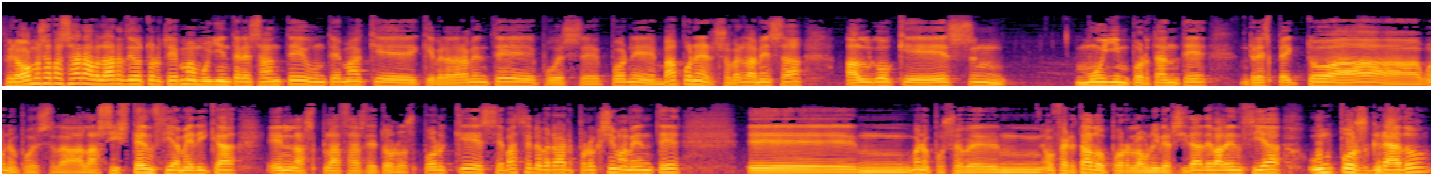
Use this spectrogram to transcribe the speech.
Pero vamos a pasar a hablar de otro tema muy interesante, un tema que, que verdaderamente pues eh, pone, va a poner sobre la mesa algo que es mm, muy importante respecto a bueno pues a la asistencia médica en las plazas de toros porque se va a celebrar próximamente eh, mm, bueno pues mm, ofertado por la Universidad de Valencia un posgrado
